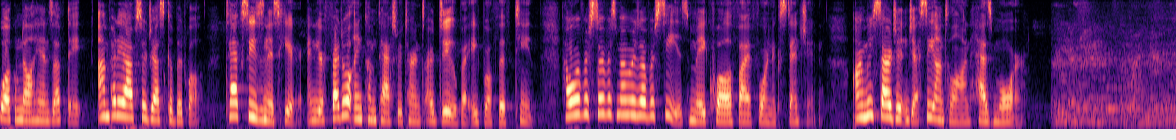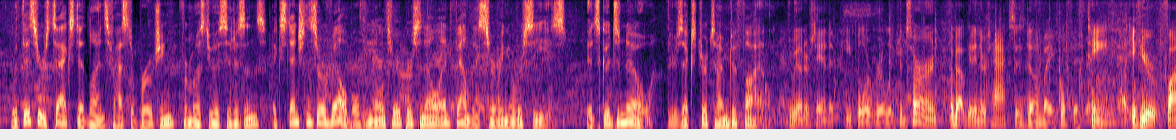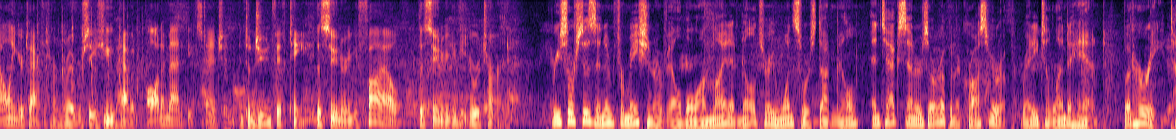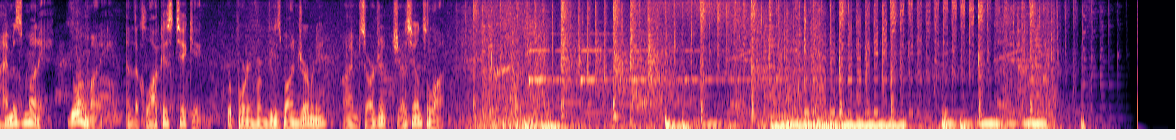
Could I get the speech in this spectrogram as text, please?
Welcome to All Hands Update. I'm Petty Officer Jessica Bidwell. Tax season is here, and your federal income tax returns are due by April 15th. However, service members overseas may qualify for an extension. Army Sergeant Jesse Untalon has more. With this year's tax deadlines fast approaching, for most U.S. citizens, extensions are available for military personnel and families serving overseas. It's good to know there's extra time to file. We understand that people are really concerned about getting their taxes done by April 15th. If you're filing your tax return from overseas, you have an automatic extension until June 15th. The sooner you file, the sooner you get your return. Resources and information are available online at militaryonesource.mil, and tax centers are open across Europe, ready to lend a hand. But hurry, time is money, your money, and the clock is ticking. Reporting from Wiesbaden, Germany, I'm Sergeant Jesse Untalon.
